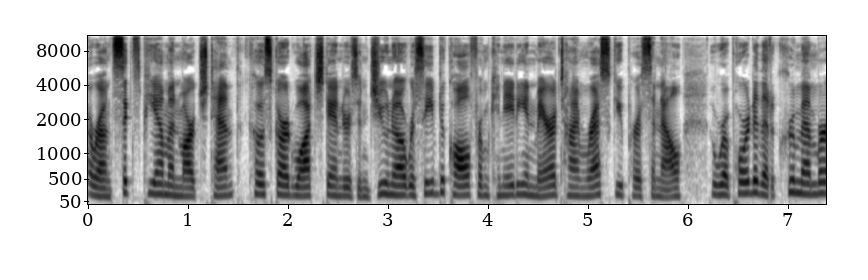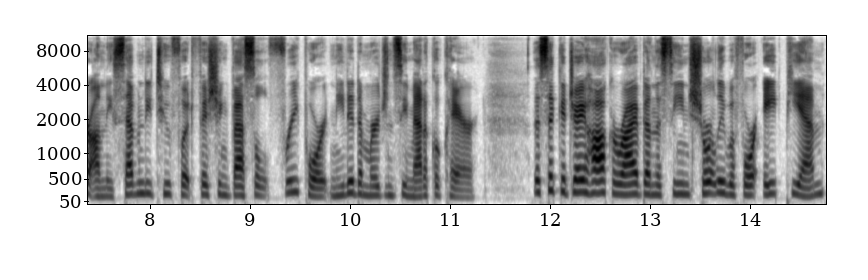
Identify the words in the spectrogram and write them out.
Around 6 p.m. on March 10th, Coast Guard watchstanders in Juneau received a call from Canadian Maritime Rescue personnel who reported that a crew member on the 72 foot fishing vessel Freeport needed emergency medical care. The Sitka Jayhawk arrived on the scene shortly before 8 p.m.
